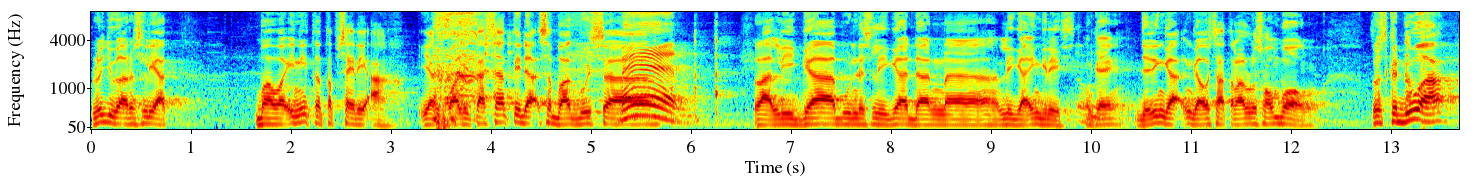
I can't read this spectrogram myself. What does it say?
lu juga harus lihat bahwa ini tetap Serie A yang kualitasnya tidak sebagus uh. La Liga, Bundesliga dan uh, Liga Inggris. Oke. Jadi nggak nggak usah terlalu sombong. Terus kedua,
